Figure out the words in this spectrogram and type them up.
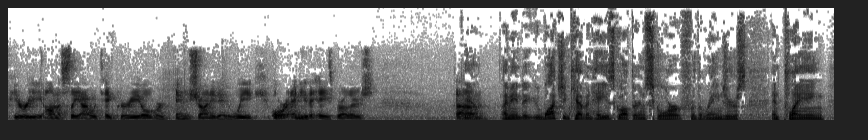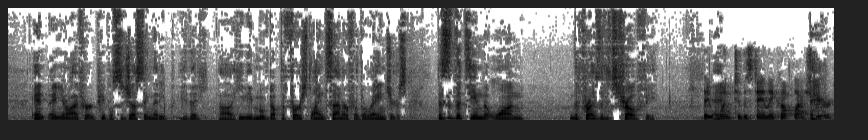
Pirri honestly I would take Pirri over Andrew Shaw any day of the week or any of the Hayes brothers um, Yeah, I mean, watching Kevin Hayes go out there and score for the Rangers and playing, and, and you know, I've heard people suggesting that he that uh, he be moved up to first line center for the Rangers. This is the team that won the President's Trophy, they went to the Stanley Cup last year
